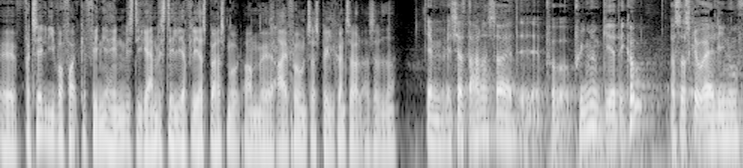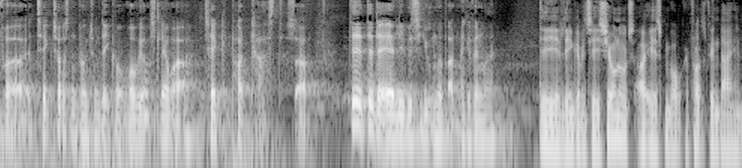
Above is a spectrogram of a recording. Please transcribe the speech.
Øh, Fortæl lige, hvor folk kan finde jer henne, hvis de gerne vil stille jer flere spørgsmål om iPhones og spilkonsoller osv. Jamen, hvis jeg starter, så er det på premiumgear.dk, og så skriver jeg lige nu fra techtossen.dk, hvor vi også laver tech podcast. Så det, det er det, jeg lige vil sige umiddelbart, man kan finde mig. Det linker vi til i show notes, og Esben, hvor kan folk finde dig hen?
